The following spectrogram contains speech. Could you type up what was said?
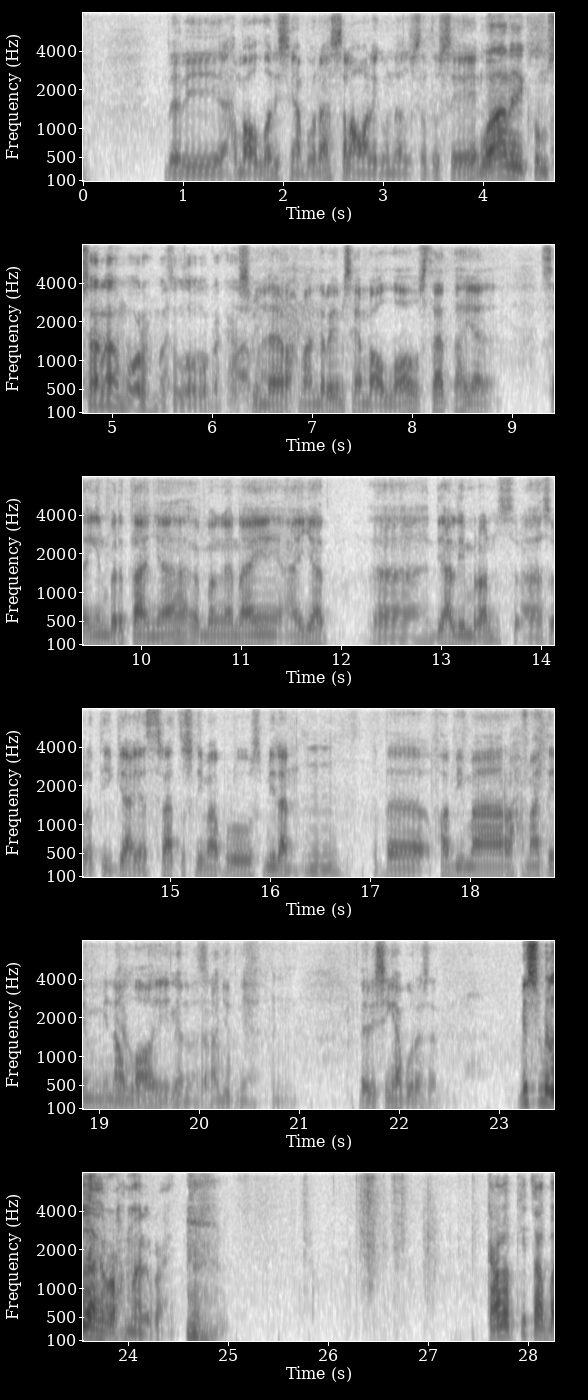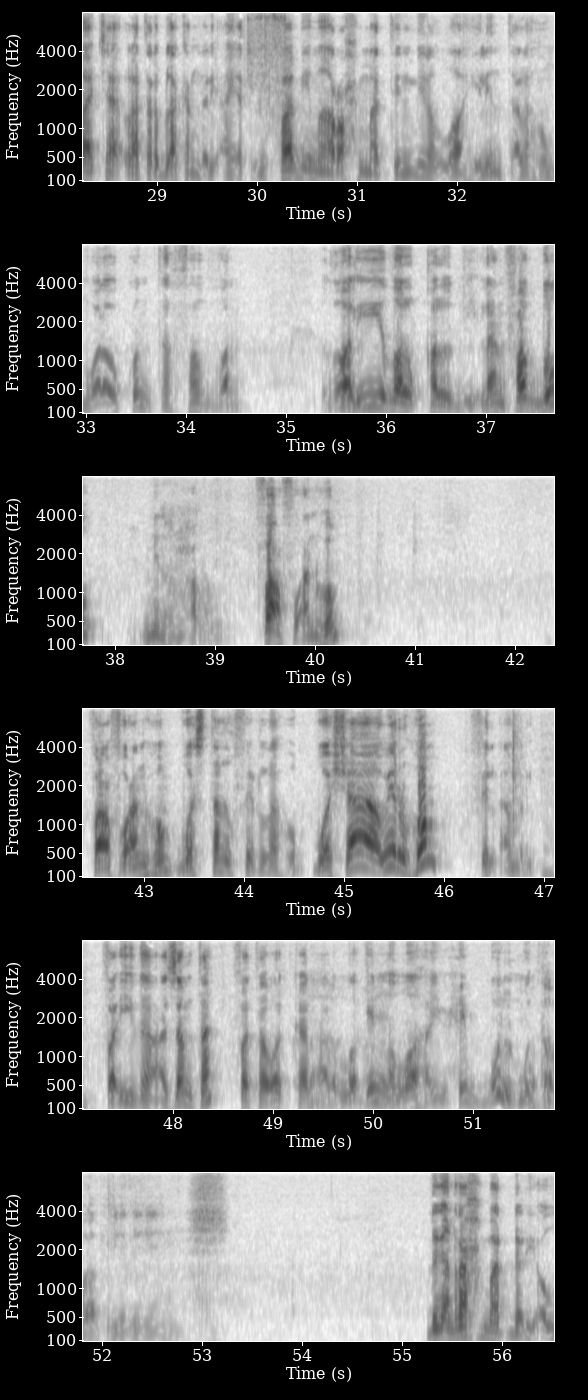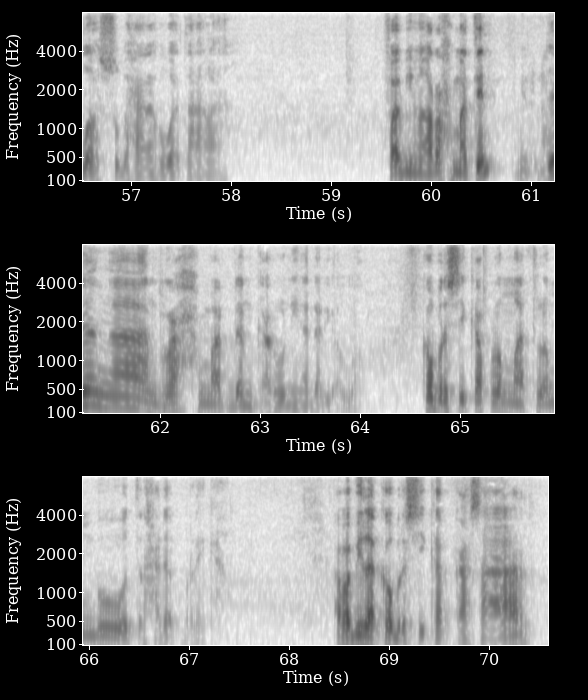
dari hamba Allah di Singapura. Assalamualaikum Ustaz Hussein. Waalaikumsalam warahmatullahi wabarakatuh. Bismillahirrahmanirrahim. Saya hamba Allah. Ustaz, saya ingin bertanya mengenai ayat uh, di Al Imran surat, uh, surat 3 ayat 159. Hmm. Kata Fabima rahmatim minallahi ya dan selanjutnya. Hmm. Dari Singapura saat. Bismillahirrahmanirrahim. Kalau kita baca latar belakang dari ayat ini, fabima rahmatin minallahi lintalahum walau kunta faddan ghalidhal qalbi lan faddu min hawli. Fa'fu anhum fa'fu anhum wastaghfir lahum wasyawirhum fil amri. Fa idza azamta fatawakkal 'ala Allah. Innallaha yuhibbul mutawakkilin. Dengan rahmat dari Allah Subhanahu wa taala. Fabima rahmatin dengan rahmat dan karunia dari Allah. Kau bersikap lemah lembut terhadap mereka. Apabila kau bersikap kasar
